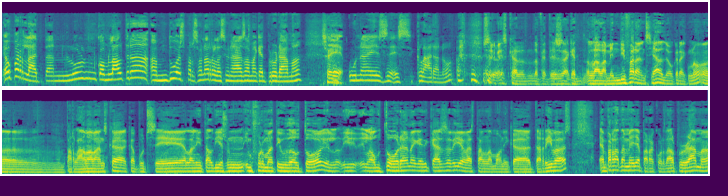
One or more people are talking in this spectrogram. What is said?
Heu parlat tant l'un com l'altre amb dues persones relacionades amb aquest programa. Sí. Eh, una és, és Clara, no? Sí, és que, de fet, és aquest l'element diferencial, jo crec, no? Eh, parlàvem abans que, que potser la nit al dia és un informatiu d'autor i, i, i l'autora, en aquest cas, seria bastant la Mònica Terribas. Hem parlat amb ella per recordar el programa.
